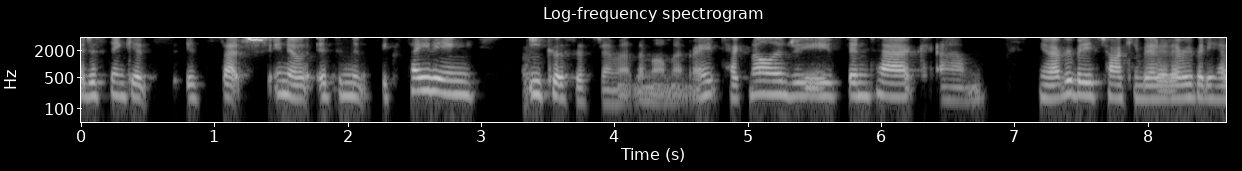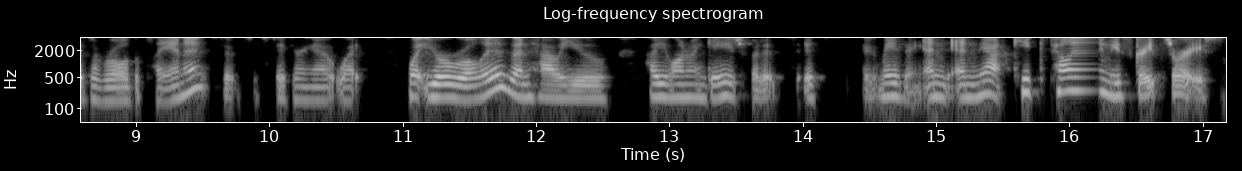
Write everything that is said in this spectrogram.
I just think it's it's such you know it's an exciting ecosystem at the moment, right? Technology, fintech, um, you know, everybody's talking about it. Everybody has a role to play in it. So it's just figuring out what what your role is and how you how you want to engage. But it's it's amazing. And and yeah, keep telling these great stories.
